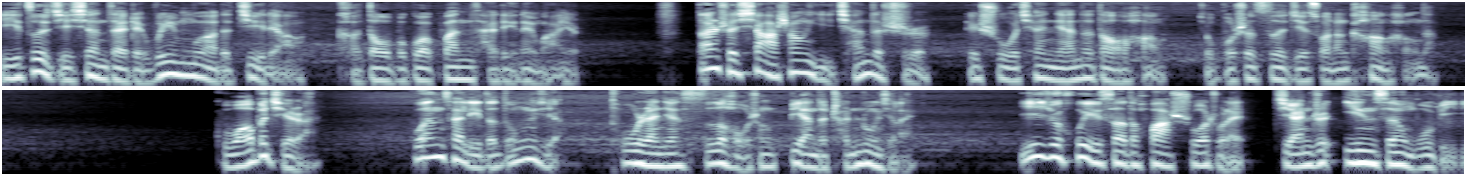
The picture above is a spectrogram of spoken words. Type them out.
以自己现在这微末的伎俩。可斗不过棺材里那玩意儿，但是下伤以前的事，这数千年的道行就不是自己所能抗衡的。果不其然，棺材里的东西突然间嘶吼声变得沉重起来，一句晦涩的话说出来，简直阴森无比，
